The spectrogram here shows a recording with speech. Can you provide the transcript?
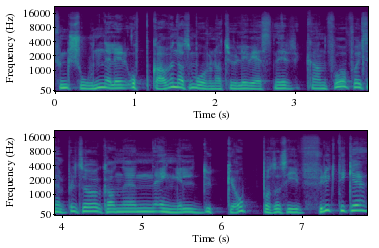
funksjonen eller oppgaven da, som overnaturlige vesener kan få. For eksempel så kan en engel dukke opp og så si 'frykt ikke',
